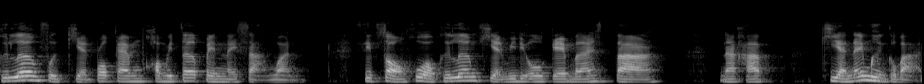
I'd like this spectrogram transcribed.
คือเริ่มฝึกเขียนโปรแกรมคอมพิวเตอร์เป็นใน 3 วัน 12 ขวบคือเริ่มเขียนวิดีโอเกม Balance Star นะครับเขียนได้หมื่นกว่าบาท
